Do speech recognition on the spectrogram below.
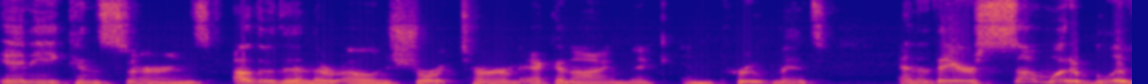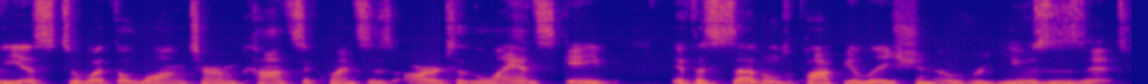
any concerns other than their own short-term economic improvement, and that they are somewhat oblivious to what the long-term consequences are to the landscape if a settled population overuses it.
